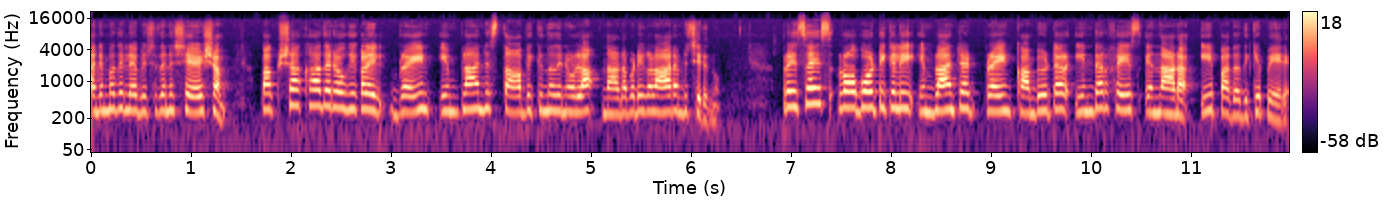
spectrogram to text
അനുമതി ലഭിച്ചതിന് ശേഷം പക്ഷാഘാത രോഗികളിൽ ബ്രെയിൻ ഇംപ്ലാന്റ് സ്ഥാപിക്കുന്നതിനുള്ള നടപടികൾ ആരംഭിച്ചിരുന്നു. Precise robotically implanted brain computer interface എന്നാണ് ഈ പദ്ധതിക്ക് പേര്.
